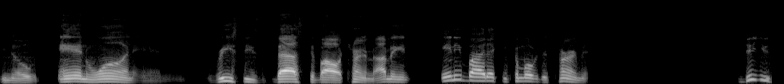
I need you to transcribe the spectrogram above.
you know, and one and Reese's basketball tournament. I mean, anybody that can come over to the tournament. Do you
